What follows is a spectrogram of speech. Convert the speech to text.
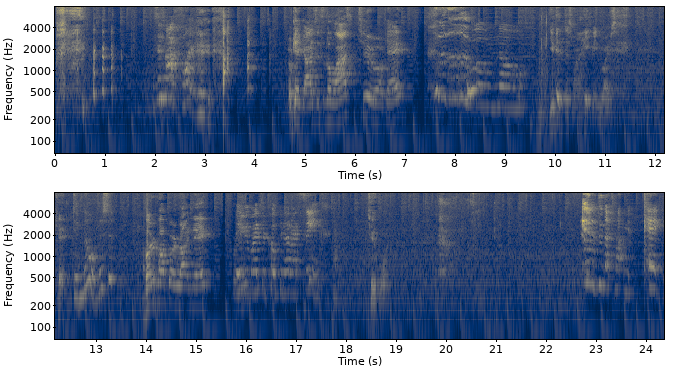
This is not fun. okay, guys, is the last two, okay? No. You get this one. I hate baby wipes. Okay. Dude, no, this is Butter popcorn, rotten egg. For baby me. wipes or coconut, I think. Two, one. Ew, dude, that's rotten egg.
